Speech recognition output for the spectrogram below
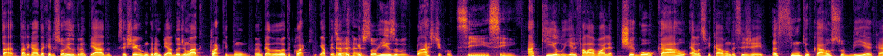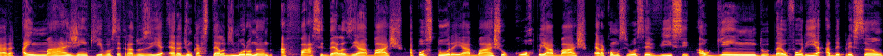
Tá, tá ligado aquele sorriso grampeado? Você chega com um grampeador de um lado, claque, de um grampeador do outro, claque, e a pessoa fica com aquele sorriso plástico. Sim, sim. Aquilo. E ele falava: olha, chegou o carro, elas ficavam desse jeito. Assim que o carro subia, cara, a imagem que você traduzia era de um castelo desmoronando. A face delas ia abaixo, a postura ia abaixo, o corpo ia abaixo. Era como se você visse alguém indo da euforia à depressão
